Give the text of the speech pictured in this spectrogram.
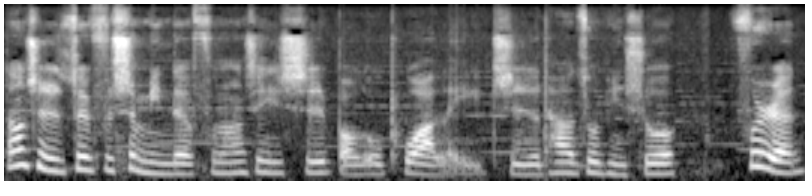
当时最负盛名的服装设计师保罗·普瓦雷指着她的作品说：“夫人，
